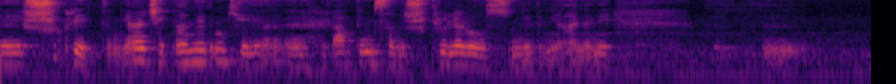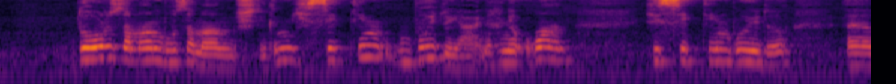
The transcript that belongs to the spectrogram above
e, şükrettim. Gerçekten dedim ki e, Rabbim sana şükürler olsun dedim yani hani doğru zaman bu zamanmış dedim. Hissettiğim buydu yani. Hani o an hissettiğim buydu. Ee,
